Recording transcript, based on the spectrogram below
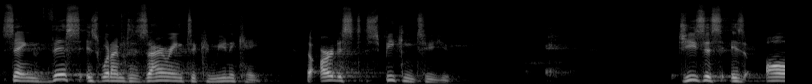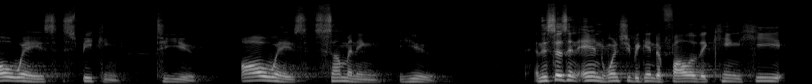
saying, This is what I'm desiring to communicate? The artist speaking to you. Jesus is always speaking to you, always summoning you. And this doesn't end once you begin to follow the king. He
